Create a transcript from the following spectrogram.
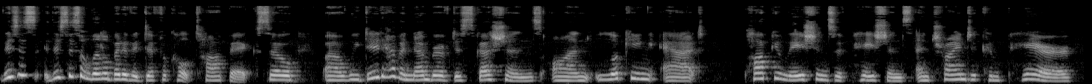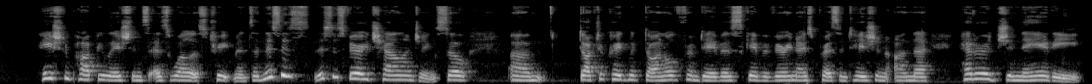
this is this is a little bit of a difficult topic. So uh, we did have a number of discussions on looking at populations of patients and trying to compare patient populations as well as treatments. And this is this is very challenging. So um, Dr. Craig McDonald from Davis gave a very nice presentation on the heterogeneity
